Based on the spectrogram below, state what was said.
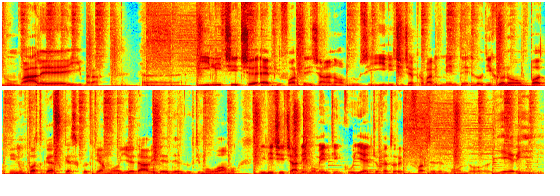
non vale Ibra. Eh, Ilicic è più forte di Cialanoglu, sì, Ilicic è probabilmente, lo dicono un po' in un podcast che ascoltiamo io e Davide dell'ultimo uomo, Ilicic ha dei momenti in cui è il giocatore più forte del mondo, ieri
